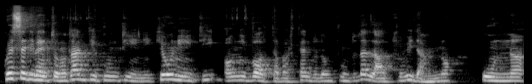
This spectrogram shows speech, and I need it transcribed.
Queste diventano tanti puntini che uniti, ogni volta partendo da un punto o dall'altro, vi danno un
